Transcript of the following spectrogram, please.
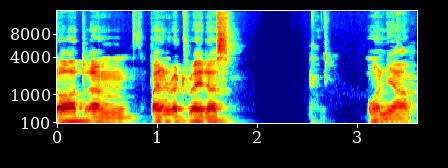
dort ähm, bei den Red Raiders. Und ja,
